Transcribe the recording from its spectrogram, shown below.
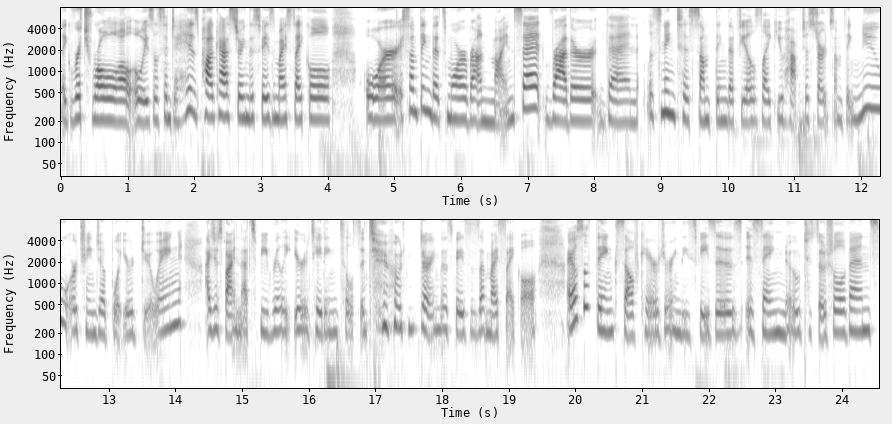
like Rich Roll. I'll always listen to his podcast during this phase of my cycle, or something that's more around mindset rather than listening to something that feels like you have to start something new or change up what you're doing. I just find that to be really irritating to listen to during those phases of my cycle. I also think self care during these phases is saying no to social events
